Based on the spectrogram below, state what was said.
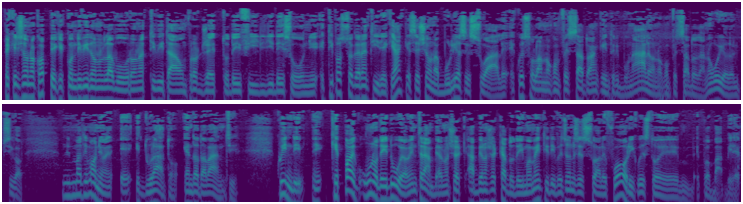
Perché ci sono coppie che condividono un lavoro, un'attività, un progetto, dei figli, dei sogni e ti posso garantire che anche se c'è una bulia sessuale, e questo l'hanno confessato anche in tribunale, l'hanno confessato da noi o dagli psicologi, il matrimonio è, è- durato, è andato avanti. Quindi eh, che poi uno dei due o entrambi hanno cer- abbiano cercato dei momenti di evasione sessuale fuori, questo è, è probabile.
